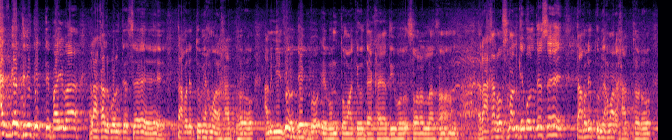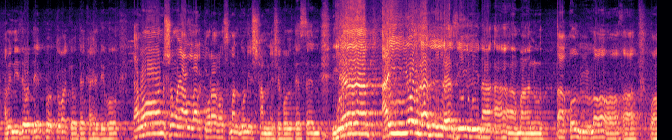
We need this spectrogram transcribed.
আজকের দিনে দেখতে পাইবা। রাখাল বলতেছে তাহলে তুমি আমার হাত ধরো, আমি নিজেও দেখব এবং তোমাকেও দেখায়া দিব সরাল্লাহ রাখাল ওসমানকে বলতেছে, তাহলে তুমি আমার হাত ধরো, আমি নিজেও দেখব, তোমাকেও দেখায় দেব। এমন সময় আল্লাহর কোরআন ওসমান গনির সামনে এসে বলতেছেন আমানু তাকুল্লাহা ওয়া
